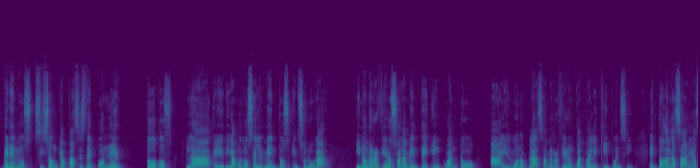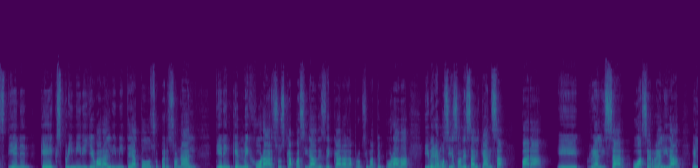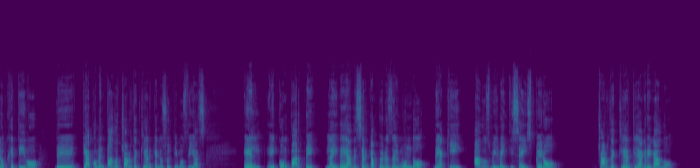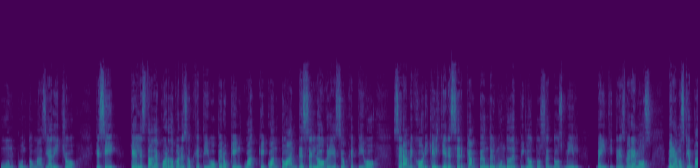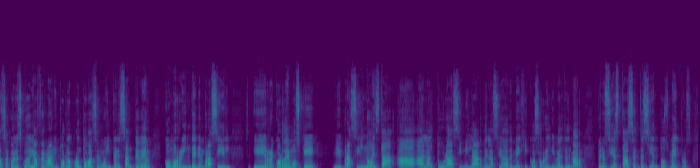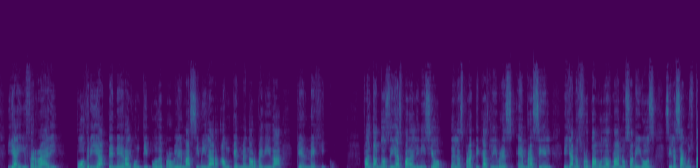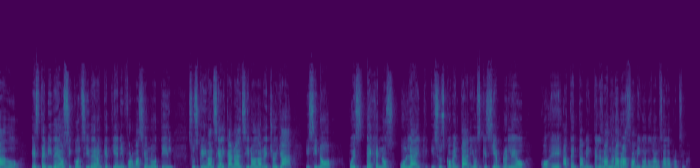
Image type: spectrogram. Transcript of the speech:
veremos si son capaces de poner todos la, eh, digamos, los elementos en su lugar. Y no me refiero solamente en cuanto a el monoplaza, me refiero en cuanto al equipo en sí. En todas las áreas tienen que exprimir y llevar al límite a todo su personal, tienen que mejorar sus capacidades de cara a la próxima temporada y veremos si eso les alcanza para eh, realizar o hacer realidad el objetivo de que ha comentado Charles Leclerc en los últimos días. Él eh, comparte la idea de ser campeones del mundo de aquí a 2026, pero Charles Leclerc le ha agregado un punto más y ha dicho que sí, que él está de acuerdo con ese objetivo, pero que, que cuanto antes se logre ese objetivo será mejor y que él quiere ser campeón del mundo de pilotos en 2023. Veremos, veremos qué pasa con la escudería Ferrari. Por lo pronto va a ser muy interesante ver cómo rinden en Brasil. Eh, recordemos que eh, Brasil no está a, la altura similar de la Ciudad de México sobre el nivel del mar, pero sí está a 700 metros. Y ahí Ferrari podría tener algún tipo de problema similar, aunque en menor medida que en México. Faltan dos días para el inicio de las prácticas libres en Brasil y ya nos frotamos las manos amigos. Si les ha gustado este video, si consideran que tiene información útil, suscríbanse al canal si no lo han hecho ya y si no, pues déjenos un like y sus comentarios que siempre leo eh, atentamente. Les mando un abrazo amigos, nos vemos a la próxima.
